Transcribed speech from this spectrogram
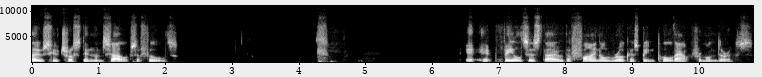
those who trust in themselves are fools. It, it, feels as though the final rug has been pulled out from under us.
